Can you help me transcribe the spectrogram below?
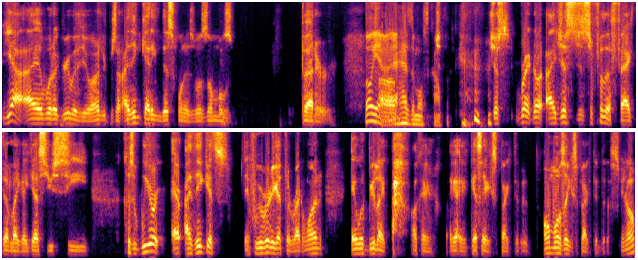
Yeah, I would agree with you 100. percent. I think getting this one is was almost better. oh yeah Um, it has the most conflict just right. No, I just just for the fact that like I guess you see because we are. I think it's if we were to get the red one, it would be like ah, okay. I, I guess I expected it. Almost expected this, you know.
